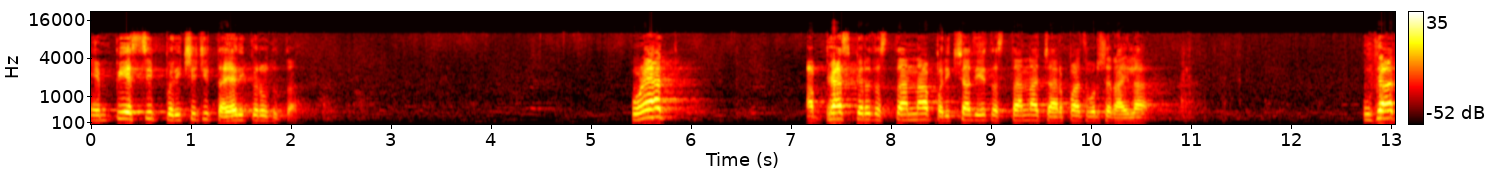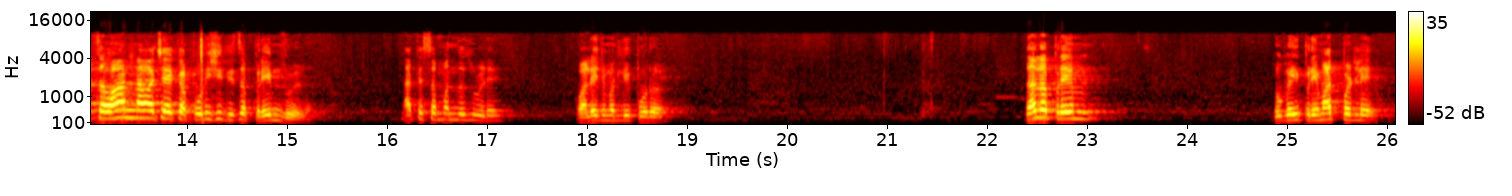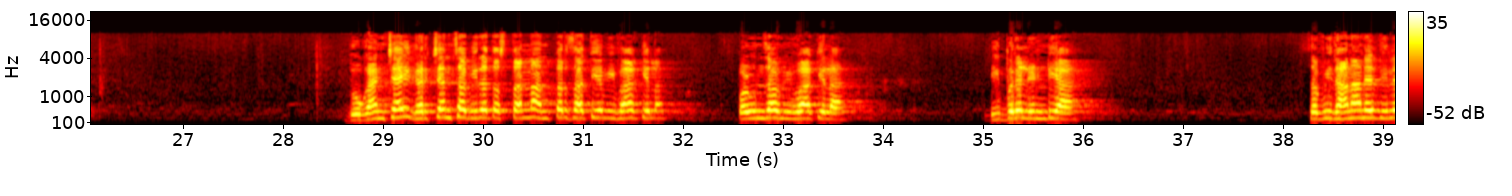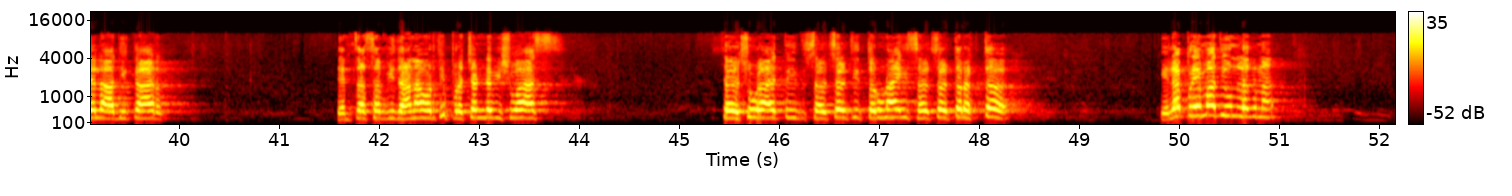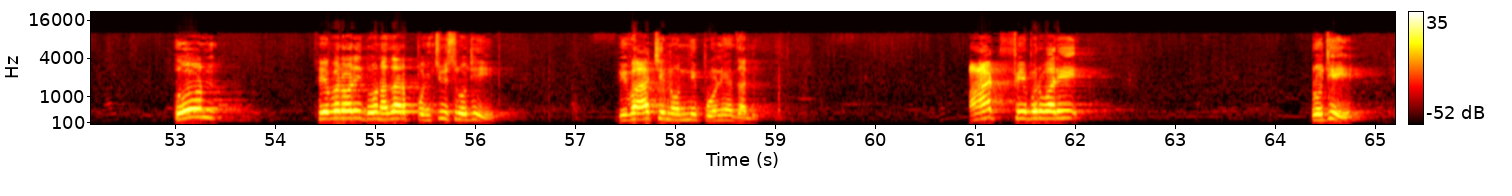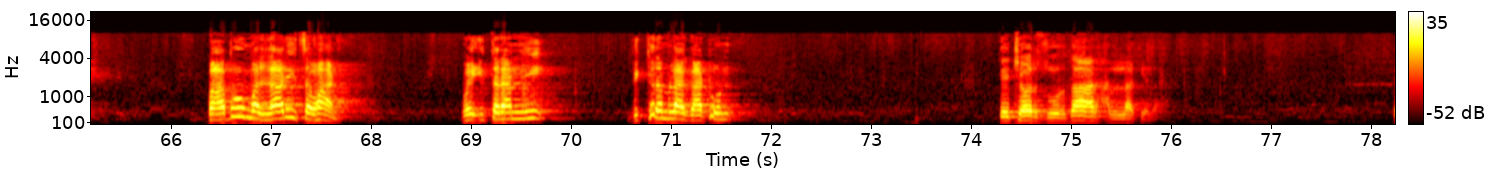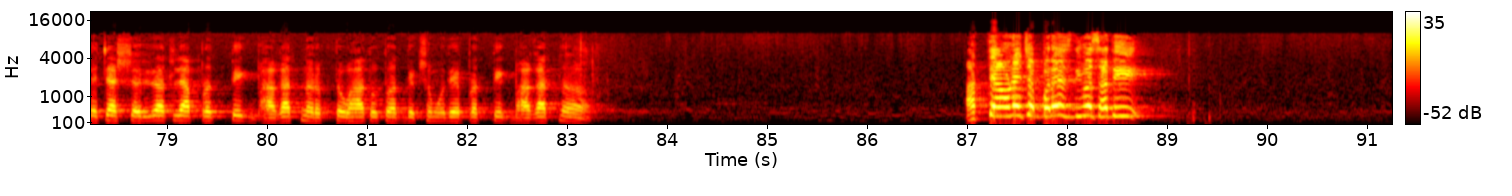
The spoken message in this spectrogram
MPSC परीक्षेची तयारी करत होता. पुण्यात अभ्यास करत असताना परीक्षा देत असताना चार पाच वर्ष राहिला. तुझ्या चव्हाण नावाच्या एका पोरीशी तिचं प्रेम जुळलं. नातेसंबंध जुळले. कॉलेजमधली पोरं. झालं प्रेम. दोघही प्रेमात पडले. दोघांच्याही घरच्यांचा विरोध असताना आंतरजातीय विवाह केला. पळून जाऊन विवाह केला. लिबरल इंडिया संविधानाने दिलेला अधिकार त्यांचा संविधानावरती प्रचंड विश्वास सळसुळाती सळसळती तरुणाई सळसळत रक्त केला प्रेमात येऊन लग्न. दोन फेब्रुवारी दोन हजार पंचवीस रोजी विवाहाची नोंदणी पूर्ण झाली. आठ फेब्रुवारी रोजी बाबू मल्हारी चव्हाण व इतरांनी विक्रमला गाठून त्याच्यावर जोरदार हल्ला केला. त्याच्या शरीरातल्या प्रत्येक भागातनं रक्त वाहत होतं अध्यक्ष मोदय प्रत्येक भागातनं. हत्या होण्याच्या बरेच दिवस आधी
